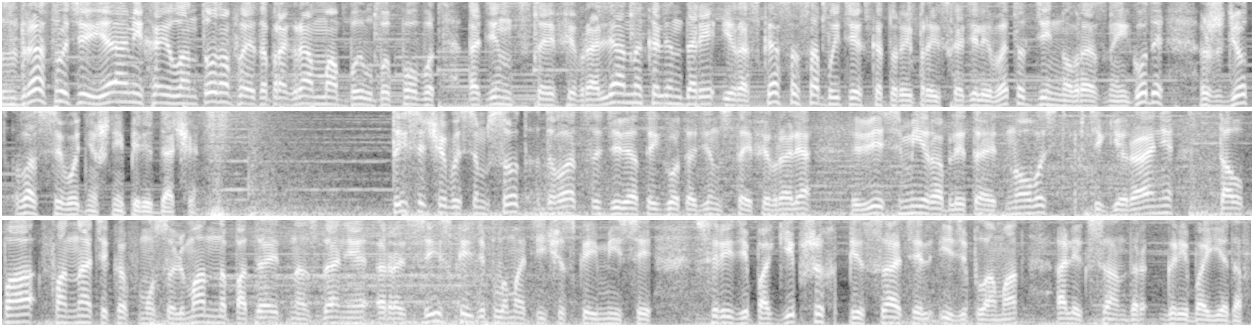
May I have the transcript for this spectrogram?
Здравствуйте, я Михаил Антонов, и эта программа «Был бы повод» 11 февраля на календаре и рассказ о событиях, которые происходили в этот день, но в разные годы, ждет вас сегодняшней передачи. 1829 год, 11 февраля. Весь мир облетает новость. В Тегеране толпа фанатиков-мусульман нападает на здание российской дипломатической миссии. Среди погибших писатель и дипломат Александр Грибоедов.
